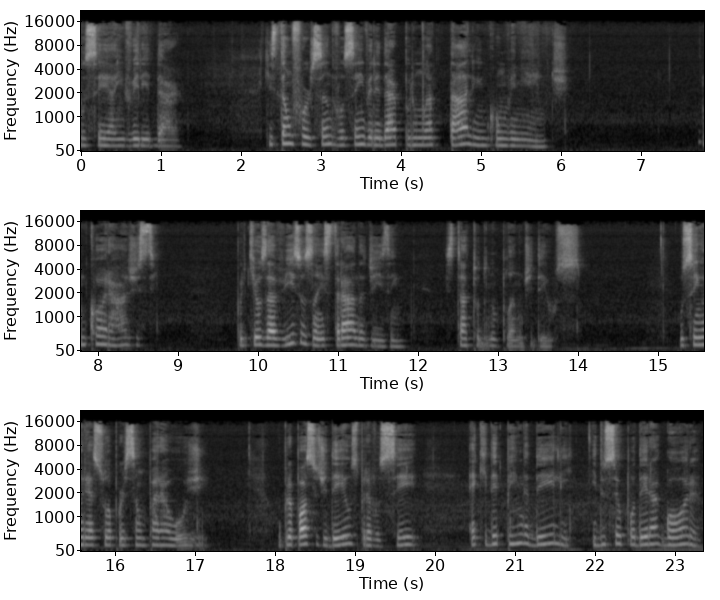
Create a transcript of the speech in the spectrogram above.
você a enveredar? Que estão forçando você a enveredar por um atalho inconveniente? Encoraje-se, porque os avisos na estrada dizem: está tudo no plano de Deus. O Senhor é a sua porção para hoje. O propósito de Deus para você é que dependa dele e do seu poder agora.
